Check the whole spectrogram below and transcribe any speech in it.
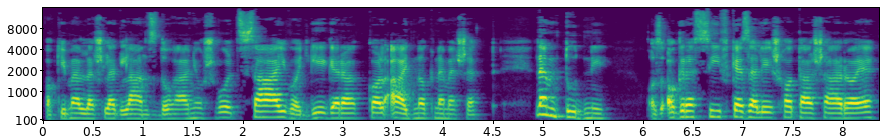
aki mellesleg láncdohányos volt, száj vagy gégerákkal ágynak nem esett. Nem tudni, az agresszív kezelés hatására-e,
